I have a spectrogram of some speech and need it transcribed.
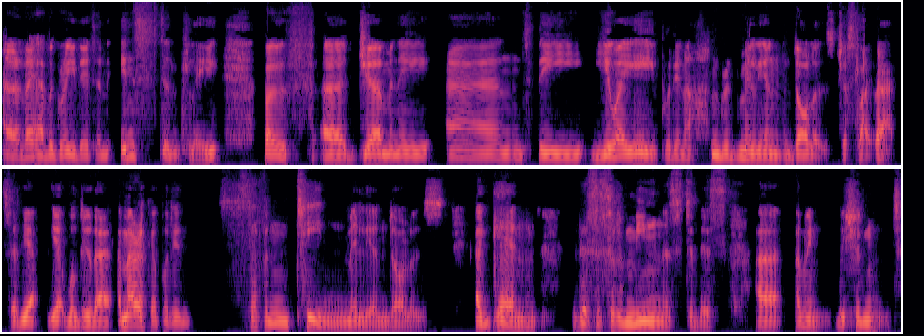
uh, they have agreed it, and instantly, both uh, Germany and the UAE put in hundred million dollars, just like that. Said, "Yeah, yeah, we'll do that." America put in seventeen million dollars. Again, there's a sort of meanness to this. Uh, I mean, we shouldn't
